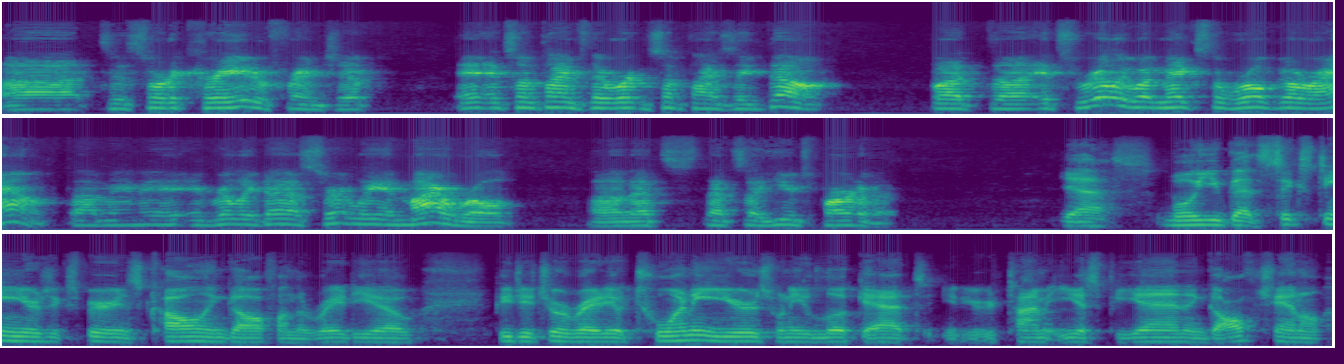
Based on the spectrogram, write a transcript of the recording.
uh, to sort of create a friendship, and, and, sometimes they work and sometimes they don't. But uh, it's really what makes the world go round. I mean, it, it really does. Certainly in my world, uh, that's that's a huge part of it. Yes. Well, you've got 16 years experience calling golf on the radio, PGA Tour radio, 20 years when you look at your time at ESPN and Golf Channel.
